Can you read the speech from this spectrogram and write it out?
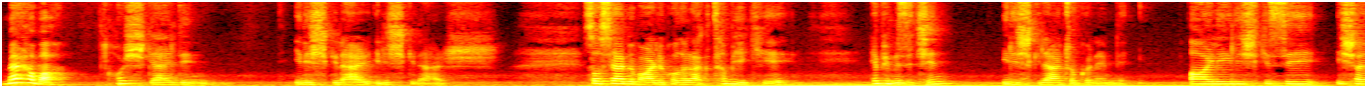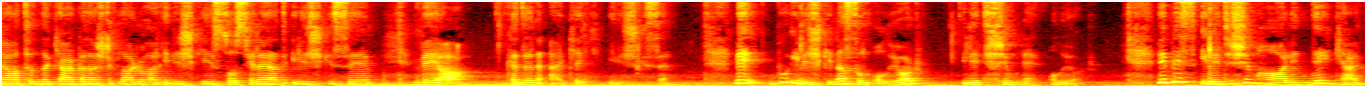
Merhaba, hoş geldin. İlişkiler, ilişkiler. Sosyal bir varlık olarak tabii ki hepimiz için ilişkiler çok önemli. Aile ilişkisi, iş hayatındaki arkadaşlıklarla olan ilişki, sosyal hayat ilişkisi veya kadın erkek ilişkisi. Ve bu ilişki nasıl oluyor? İletişimle oluyor. Ve biz iletişim halindeyken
